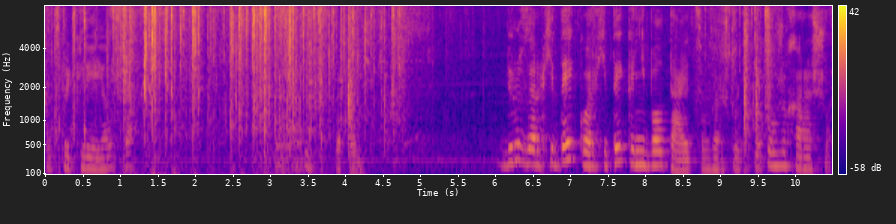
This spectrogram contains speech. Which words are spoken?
Как приклеился. Закончить беру за орхидейку, орхидейка не болтается в горшочке. Это уже хорошо.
